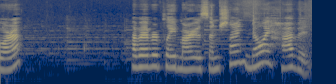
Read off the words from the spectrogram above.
Vora. Have I ever played Mario Sunshine? No, I haven't.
